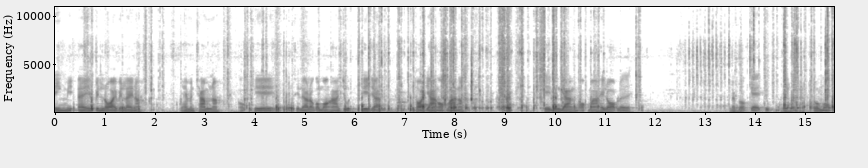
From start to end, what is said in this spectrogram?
ลิงมีไอเป็นรอยเป็นอะไรเนาะอย่าให้มันช้ำเนาะโอเค เสร็จแล้วเราก็มองหาจุดที่จะถอดยางออกมาเนาะเทดึงยางออกมาให้รอบเลย แล้วก็แกะจุกตัวหมอกไป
